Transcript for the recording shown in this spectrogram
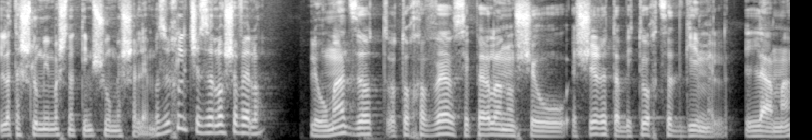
לתשלומים השנתיים שהוא משלם. אז הוא החליט שזה לא שווה לו. לעומת זאת, אותו חבר סיפר לנו שהוא השאיר את הביטוח צד ג', למה?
